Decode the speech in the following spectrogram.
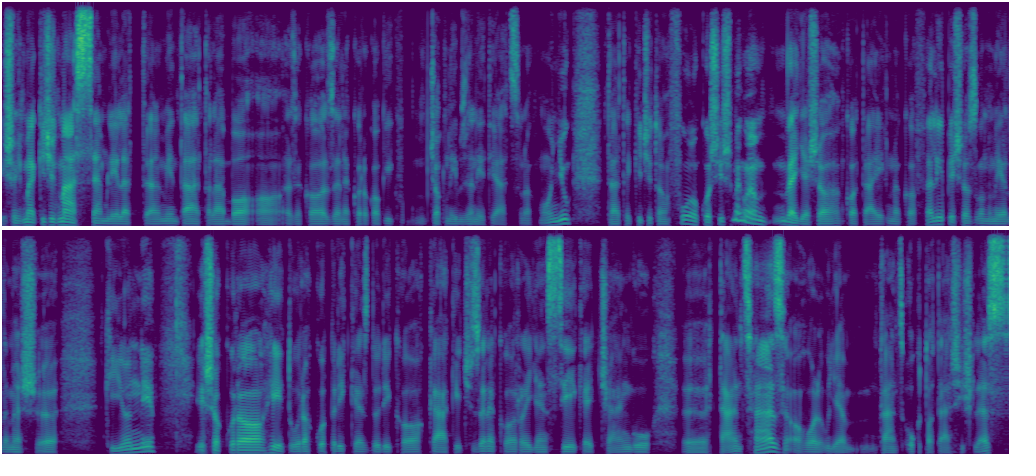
és hogy már kicsit más szemlélettel, mint általában a, ezek a zenekarok, akik csak népzenét játszanak mondjuk. Tehát egy kicsit olyan folkos is, meg olyan vegyes a katáiknak a felépés, azt gondolom érdemes kijönni. És akkor a 7 órakor pedig kezdődik a Kákics zenekarra egy ilyen székely csángó táncház, ahol ugye tánc oktatás is lesz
